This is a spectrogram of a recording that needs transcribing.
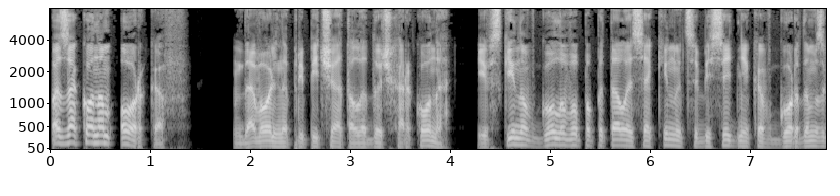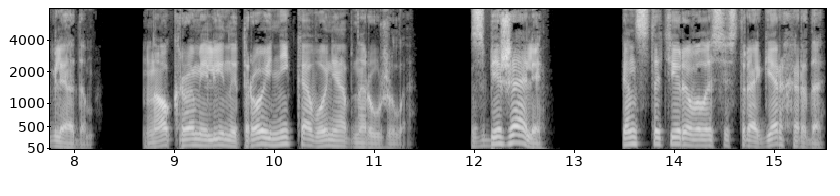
по законам орков», довольно припечатала дочь Харкона и, вскинув голову, попыталась окинуть собеседников гордым взглядом, но кроме Лины Трой никого не обнаружила. «Сбежали», — констатировала сестра Герхарда,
